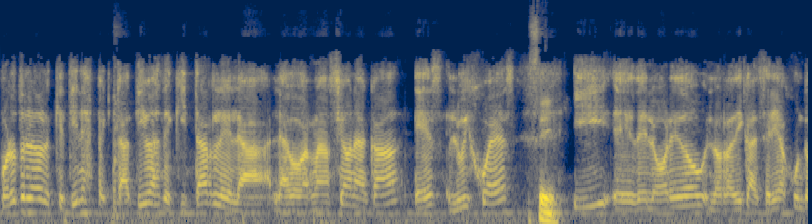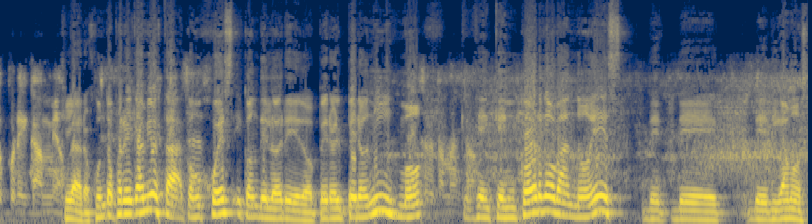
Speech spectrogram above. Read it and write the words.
Por otro lado, el que tiene expectativas de quitarle la, gobernación acá es Luis Juez y eh, De Loredo, lo radical, sería Juntos por el Cambio. Claro, Juntos por el Cambio está con Juez y con De Loredo, pero el peronismo, que, en Córdoba no es de, de, digamos,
